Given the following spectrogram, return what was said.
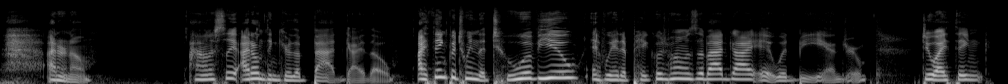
I don't know. Honestly, I don't think you're the bad guy though. I think between the two of you, if we had to pick which one was the bad guy, it would be Andrew. Do I think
